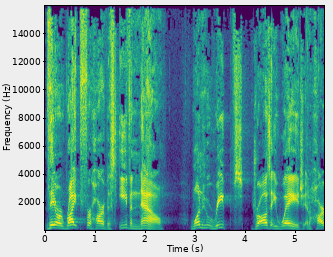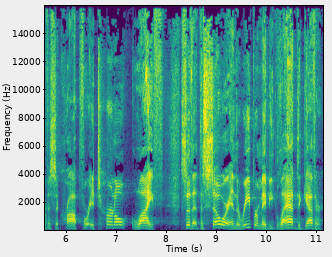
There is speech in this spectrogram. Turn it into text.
They are ripe for harvest. Even now, one who reaps draws a wage and harvests a crop for eternal life, so that the sower and the reaper may be glad together.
